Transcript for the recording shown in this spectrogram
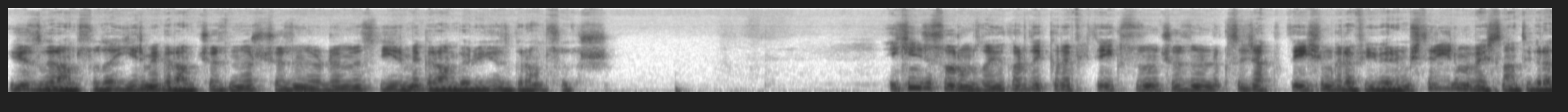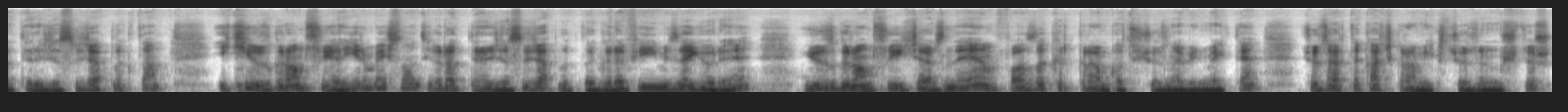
100 gram suda 20 gram çözünür. Çözünürlüğümüz 20 gram bölü 100 gram sudur. İkinci sorumuzda yukarıdaki grafikte X tuzun çözünürlük sıcaklık değişim grafiği verilmiştir. 25 santigrat derece sıcaklıkta 200 gram suya 25 santigrat derece sıcaklıkta grafiğimize göre 100 gram su içerisinde en fazla 40 gram katı çözünebilmekte. Çözeltide kaç gram X çözülmüştür?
